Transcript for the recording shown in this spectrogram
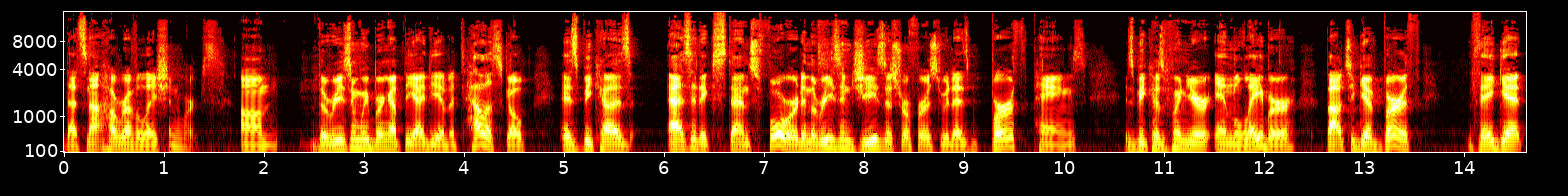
That's not how Revelation works. Um, the reason we bring up the idea of a telescope is because as it extends forward, and the reason Jesus refers to it as birth pangs is because when you're in labor, about to give birth, they get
